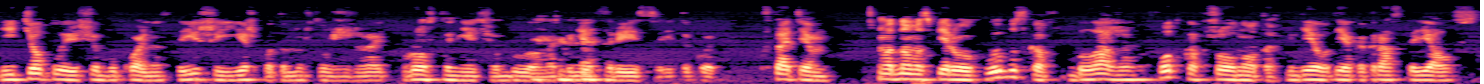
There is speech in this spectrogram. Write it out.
и теплые еще буквально стоишь и ешь, потому что уже жрать просто нечего было на конец рейса. И такой. Кстати, в одном из первых выпусков была же фотка в шоу-нотах, где вот я как раз стоял с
